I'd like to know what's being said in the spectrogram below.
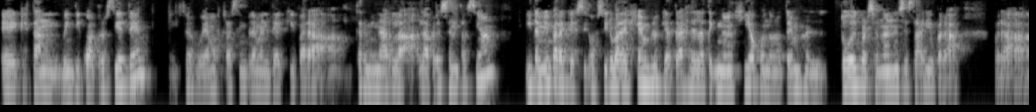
eh, que están 24/7 y se los voy a mostrar simplemente aquí para terminar la, presentación y también para que os sirva de ejemplo que a través de la tecnología, cuando no tenemos el, todo el personal necesario para, para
